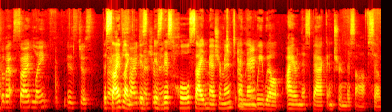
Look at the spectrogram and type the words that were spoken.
So that side length is just The side length is, is this whole side measurement, and then we will iron this back and trim this off. So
